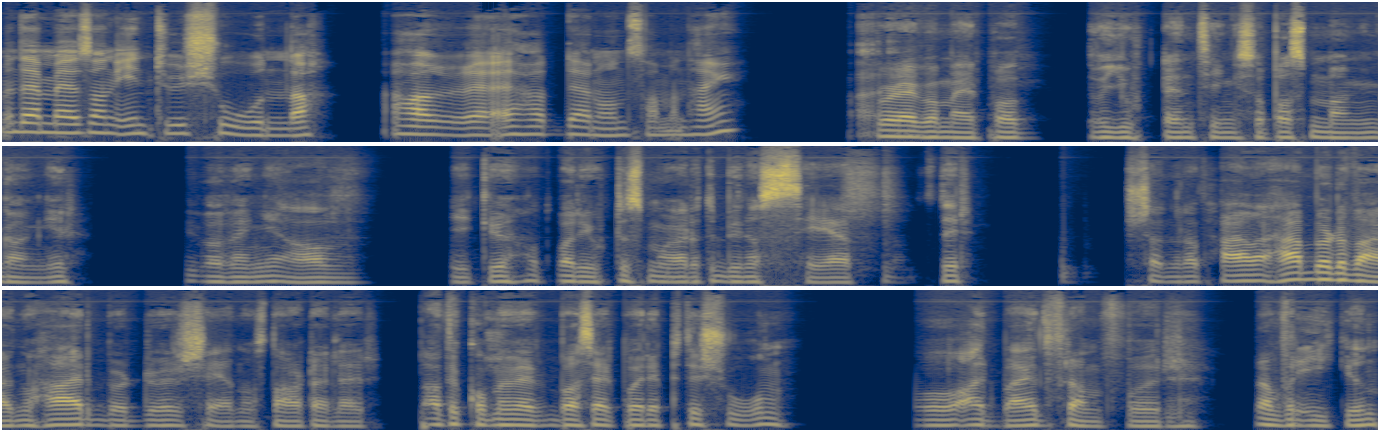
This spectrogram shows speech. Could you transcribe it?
Men det med sånn intuisjon, da. Har, har det noen sammenheng? Jeg tror det går mer på at du har gjort en ting såpass mange ganger, uavhengig av IQ, at du bare har gjort det så mange ganger at du begynner å se et mønster. Skjønner at her, her bør det være noe, her bør det skje noe snart, eller at det kommer mer basert på repetisjon og arbeid framfor, framfor IQ-en.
